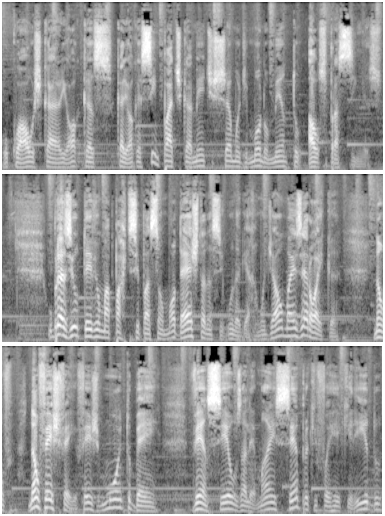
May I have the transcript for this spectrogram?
o qual os cariocas, cariocas simpaticamente chamam de Monumento aos Pracinhas. O Brasil teve uma participação modesta na Segunda Guerra Mundial, mas heróica. Não, não fez feio, fez muito bem. Venceu os alemães sempre que foi requerido,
